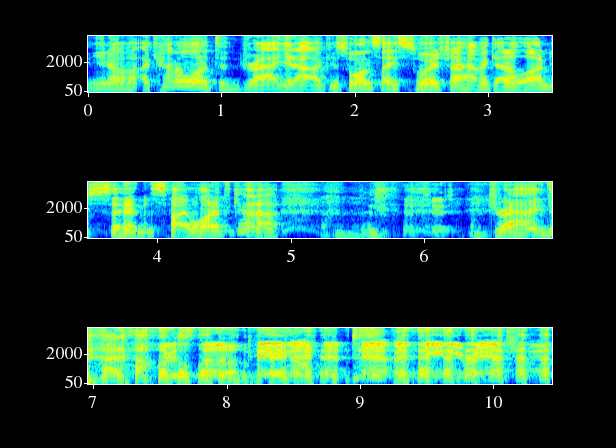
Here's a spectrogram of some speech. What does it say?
you know i kind of wanted to drag it out because once i switched i haven't got a lunch since so i wanted to kind of drag that out You're a still little paying bit. off that tab at Danny Ranch, man.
